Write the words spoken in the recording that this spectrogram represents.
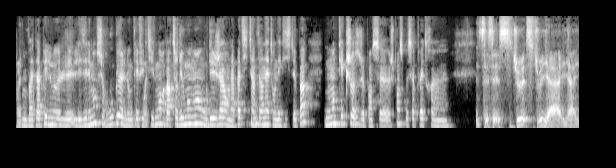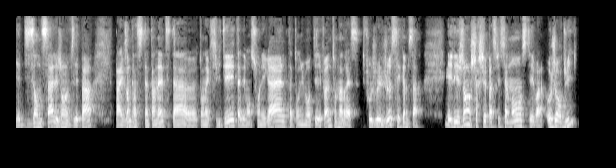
on va taper les éléments sur Google. Donc effectivement, à partir du moment où déjà on n'a pas de site internet, on n'existe pas, il nous manque quelque chose. Je pense. Euh, je pense que ça peut être. Euh, si tu veux, si tu veux, il y a il y a il y a dix ans de ça, les gens ne le faisaient pas. Par exemple, un site internet, tu as euh, ton activité, tu as des mentions légales, tu as ton numéro de téléphone, ton adresse. Il faut jouer le jeu, c'est comme ça. Et les gens cherchaient pas spécialement, c'était voilà. Aujourd'hui,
